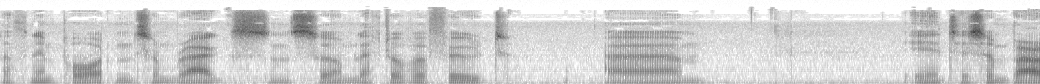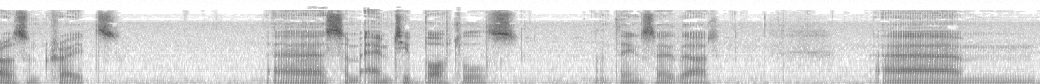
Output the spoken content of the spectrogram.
nothing important. Some rags and some leftover food. Um, into some barrels and crates. Uh, some empty bottles and things like that. Um,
